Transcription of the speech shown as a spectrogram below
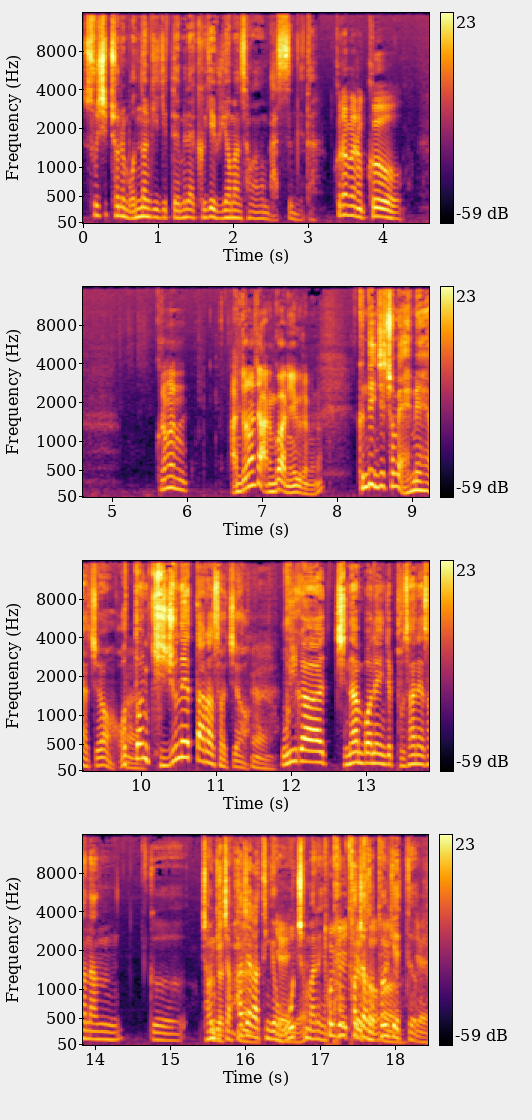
수십 초를 못 넘기기 때문에 그게 위험한 상황은 맞습니다. 그러면은 그 그러면 안전하지 않은 거 아니에요? 그러면은? 근데 이제 좀 애매하죠. 어떤 네. 기준에 따라서죠. 네. 우리가 지난번에 이제 부산에서 난 그 전기차 그러니까, 화재 같은 경우 예, 5초 예. 만에 그냥 펑 터져서 톨게이트. 어, 예.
